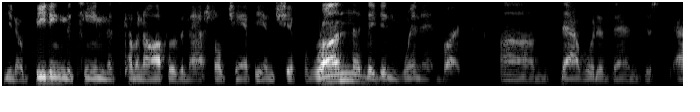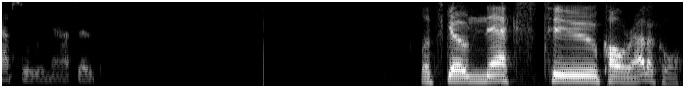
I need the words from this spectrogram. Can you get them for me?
you know, beating the team that's coming off of a national championship run. They didn't win it, but um, that would have been just absolutely massive. Let's go next to Colorado Cole.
